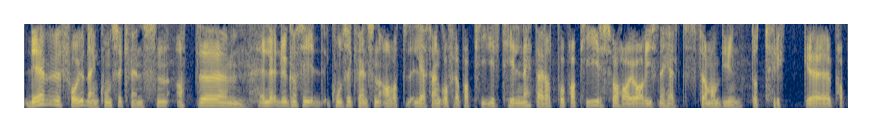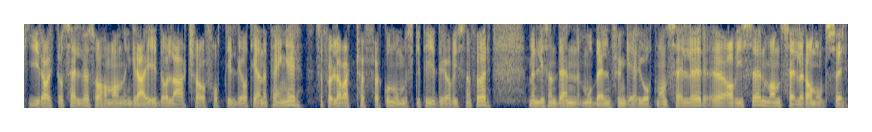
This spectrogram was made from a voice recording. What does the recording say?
Det får jo den konsekvensen at eh, Eller du kan si konsekvensen av at leseren går fra papir til nett, er at på papir så har jo avisene helt fra man begynte å trykke bruke papirark og selge, så har man greid og lært seg og fått til det å tjene penger. Selvfølgelig har det vært tøffe økonomiske tider i avisene før, men liksom den modellen fungerer godt. Man selger eh, aviser, man selger annonser.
